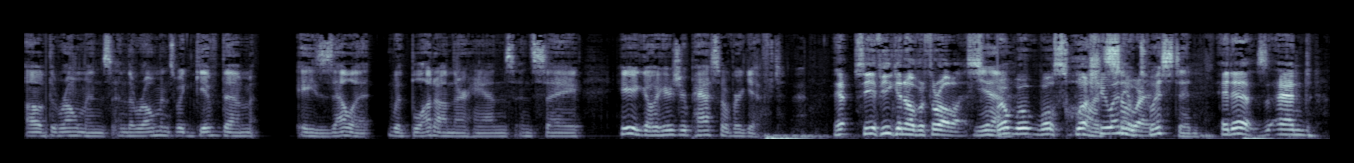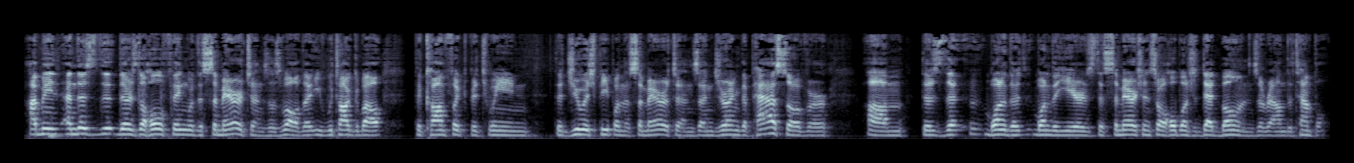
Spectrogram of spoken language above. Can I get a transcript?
of the Romans, and the Romans would give them a zealot with blood on their hands and say, "Here you go. Here's your Passover gift." Yep. See if he can overthrow us. Yeah. We'll, we'll, we'll squash oh, it's you so anyway. twisted. It is, and I mean, and there's the, there's the whole thing with the Samaritans as well. That you- we talk about the conflict between the Jewish people and the Samaritans, and during the Passover, um, there's the one of the one of the years the Samaritans saw a whole bunch of dead bones around the temple.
